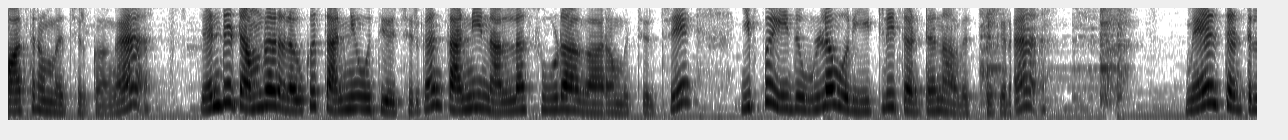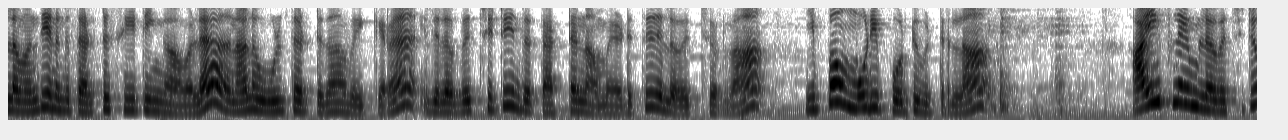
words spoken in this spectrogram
பாத்திரம் வச்சுருக்கோங்க. ரெண்டு டம்ளர் அளவுக்கு தண்ணி ஊற்றி வச்சுருக்கேன். தண்ணி நல்லா சூடாக ஆரம்பிச்சிருச்சு. இப்போ இது உள்ள ஒரு இட்லி தட்டை நான் வச்சுக்கிறேன். மேல் தட்டில் வந்து எனக்கு தட்டு சீட்டிங் ஆகலை அதனால் உள்தட்டு தான் வைக்கிறேன். இதில் வச்சுட்டு இந்த தட்டை நாம் எடுத்து இதில் வச்சிடலாம். இப்போ மூடி போட்டு விட்டுடலாம். ஐ ஃப்ளேமில் வச்சுட்டு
